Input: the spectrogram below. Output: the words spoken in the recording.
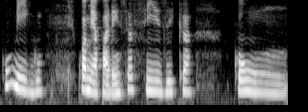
comigo, com a minha aparência física, com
